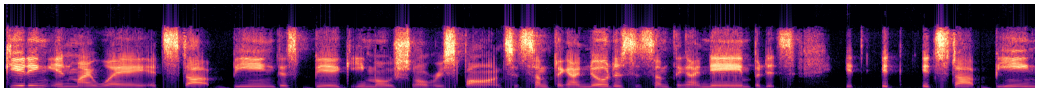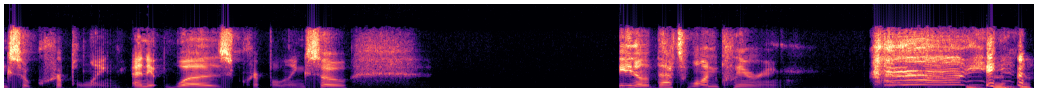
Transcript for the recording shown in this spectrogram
getting in my way. It stopped being this big emotional response. It's something I notice. It's something I name. But it's it it it stopped being so crippling, and it was crippling. So, you know, that's one clearing.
